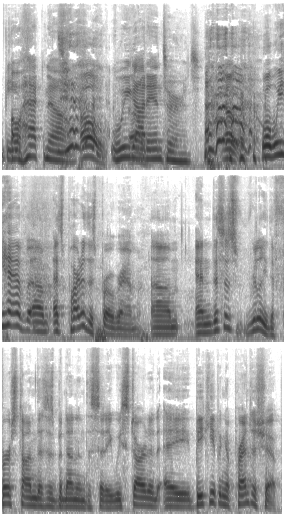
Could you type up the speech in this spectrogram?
bees. oh heck no. Oh, we got oh. interns. no. Well, we have um, as part of this program, um, and this is really the first time this has been done in the city. We started a beekeeping apprenticeship.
